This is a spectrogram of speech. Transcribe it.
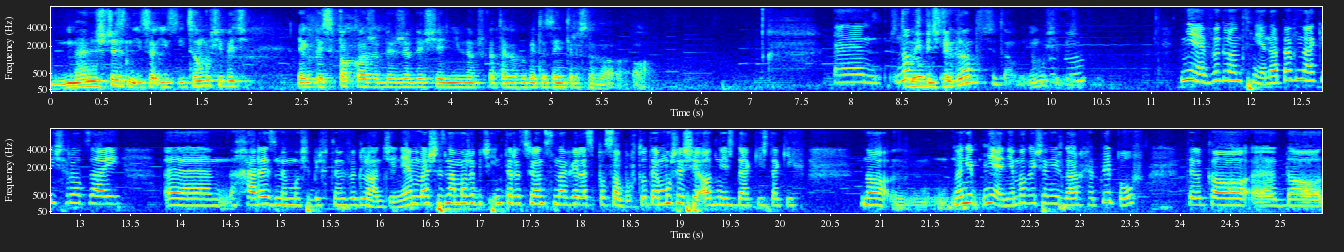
mężczyzn i co, i, i co musi być jakby spoko, żeby, żeby się nim na przykład taka kobieta zainteresowała. O. Czy to No musi być wygląd, czy to nie musi być? nie, wygląd nie. Na pewno jakiś rodzaj em, charyzmy musi być w tym wyglądzie, nie? Mężczyzna może być interesujący na wiele sposobów. Tutaj muszę się odnieść do jakichś takich no, no nie, nie, nie mogę się odnieść do archetypów, tylko e, do,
